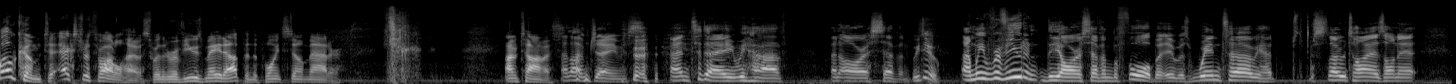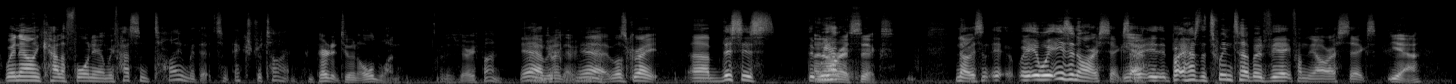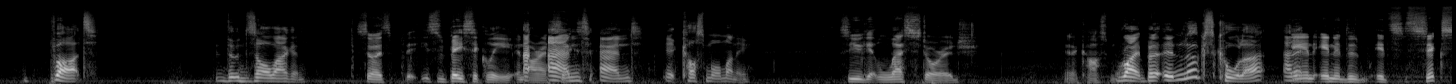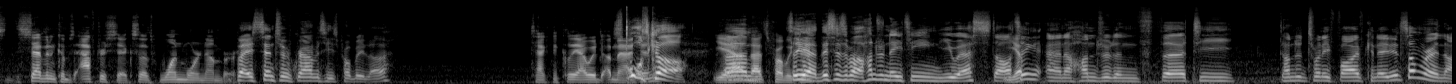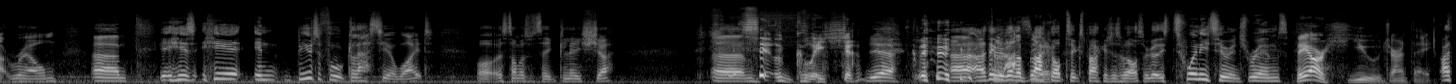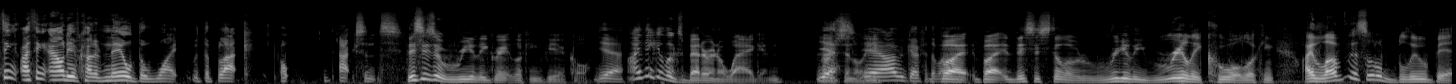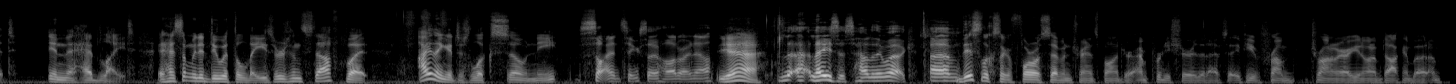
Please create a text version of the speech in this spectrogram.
Welcome to Extra Throttle House, where the review's made up and the points don't matter. I'm Thomas. And I'm James. and today we have an RS7. We do. And we reviewed the RS7 before, but it was winter, we had snow tyres on it. We're now in California and we've had some time with it, some extra time. Compared it to an old one. It was very fun. Yeah, we, that. yeah, it was great. Uh, this is... The, An we RS6. no, it's an, it, it, it is an RS6, so it, but it has the twin turbo V8 from the RS6, Yeah. But it's not a wagon. So it's it's basically an RS6. And, and it costs more money. so you get less storage, and it costs more. Right, but it looks cooler, and, it- And and it, it's six, seven comes after six, so it's one more number. but its centre of gravity is probably lower. technically, I would imagine. Sports car. Um, Yeah, that's probably So true. yeah, this is about 118 US starting and 130, 125 Canadian, somewhere in that realm. Um, it is here in beautiful glacier white, or as Thomas would say, glacier. Um, Glacier. yeah, uh, I think we've got the black optics package as well. So we've got these 22 inch rims. They are huge, aren't they? I think I think Audi have kind of nailed the white with the black accents. This is a really great looking vehicle. Yeah. I think it looks better in a wagon, Yes. Yeah, I would go for the white. But but this is still a really really cool looking. I love this little blue bit in the headlight. It has something to do with the lasers and stuff, but I think it just looks so neat. Sciencing so hard right now. Yeah. L- uh, lasers, how do they work? Um, This looks like a 407 transponder. I'm pretty sure that I've said, if you're from Toronto area, you know what I'm talking about. I'm,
